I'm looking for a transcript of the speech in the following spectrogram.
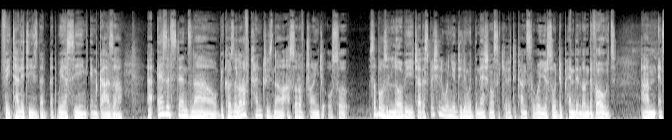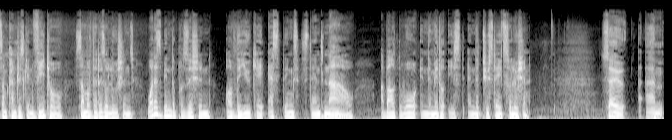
fatalities that, that we are seeing in Gaza. Uh, as it stands now, because a lot of countries now are sort of trying to also, suppose, lobby each other, especially when you're dealing with the National Security Council, where you're so dependent on the votes, um, and some countries can veto some of the resolutions. What has been the position of the UK as things stand now about the war in the Middle East and the two state solution? So, um,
